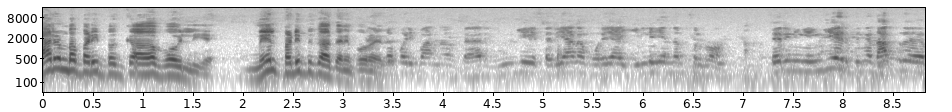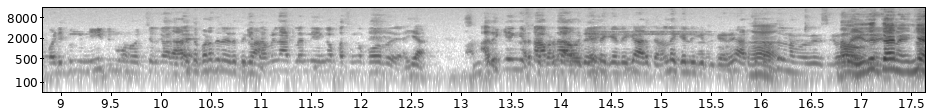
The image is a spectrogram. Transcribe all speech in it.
ஆரம்ப படிப்புக்காக போகலையே. மேல் படிப்புக்காக தானே போறாரு. எந்த படிப்பா இருந்தாலும் சார் இங்கே சரியான முறையா இல்லையேன்னு தான் சொல்றோம். சரி நீங்க இங்கேயே எடுத்துங்க. டாக்டர் படிப்புக்கு நீட்னு ஒண்ணு வச்சிருக்காங்க அடுத்த படத்துல எடுத்துக்கலாம். தமிழ்நாட்டுல இருந்து எங்க பசங்க போகுது? ஐயா அதுக்கு எங்க அடுத்த ஸ்டாப் படத்துல அவர் ஆகுது கேட்ட கேள்விக்கு அடுத்த நல்ல கேள்வி கேட்டிருக்காரு அடுத்த. படத்துல நம்ம இங்க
